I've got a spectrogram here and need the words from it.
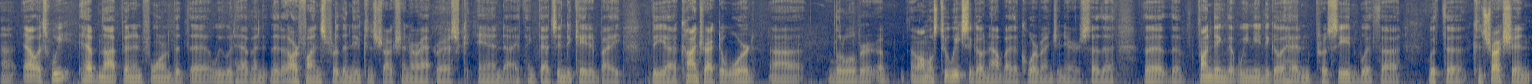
Uh, Alex, we have not been informed that the, we would have any, that our funds for the new construction are at risk, and I think that's indicated by the uh, contract award uh, a little over uh, almost two weeks ago now by the Corps of Engineers. So the, the the funding that we need to go ahead and proceed with uh, with the construction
